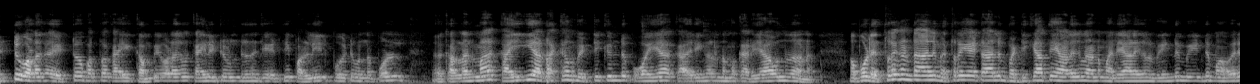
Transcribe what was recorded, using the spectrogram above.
എട്ട് വളകൾ എട്ടോ പത്തോ കൈ കമ്പി വളകൾ കയ്യിലിട്ടുകൊണ്ടിരുന്ന ചേട്ടത്തി പള്ളിയിൽ പോയിട്ട് വന്നപ്പോൾ കള്ളന്മാർ കൈ അടക്കം വെട്ടിക്കൊണ്ട് പോയ കാര്യങ്ങൾ നമുക്കറിയാവുന്നതാണ്. അപ്പോൾ എത്ര കണ്ടാലും എത്ര കേട്ടാലും പഠിക്കാത്ത ആളുകളാണ് മലയാളികൾ. വീണ്ടും വീണ്ടും അവർ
